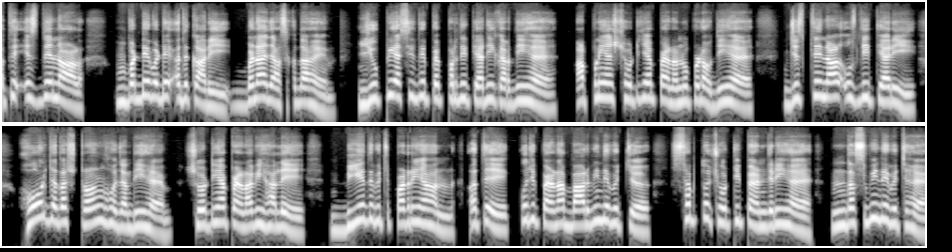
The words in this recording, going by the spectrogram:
ਅਤੇ ਇਸ ਦੇ ਨਾਲ ਵੱਡੇ ਵੱਡੇ ਅਧਿਕਾਰੀ ਬਣਿਆ ਜਾ ਸਕਦਾ ਹੈ। ਯੂਪੀਐਸਸੀ ਦੇ ਪੇਪਰ ਦੀ ਤਿਆਰੀ ਕਰਦੀ ਹੈ। ਆਪਣੀਆਂ ਛੋਟੀਆਂ ਭੈਣਾਂ ਨੂੰ ਪੜ੍ਹਾਉਂਦੀ ਹੈ, ਜਿਸ ਦੇ ਨਾਲ ਉਸ ਦੀ ਤਿਆਰੀ ਹੋਰ ਜ਼ਿਆਦਾ ਸਟਰੋਂਗ ਹੋ ਜਾਂਦੀ ਹੈ। ਛੋਟੀਆਂ ਭੈਣਾਂ ਵੀ ਹਾਲੇ ਬੀਏ ਦੇ ਵਿੱਚ ਪੜ੍ਹ ਰਹੀਆਂ ਹਨ ਅਤੇ ਕੁਝ ਭੈਣਾਂ 12ਵੀਂ ਦੇ ਵਿੱਚ ਸਭ ਤੋਂ ਛੋਟੀ ਭੈਣ ਜਿਹੜੀ ਹੈ 10ਵੀਂ ਦੇ ਵਿੱਚ ਹੈ।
